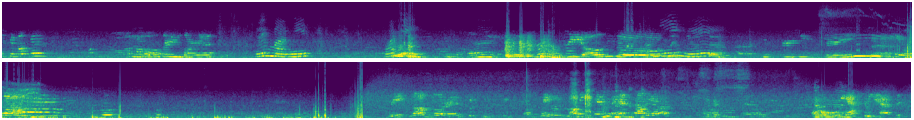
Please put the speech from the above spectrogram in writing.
Pick them up then. Are you, Laura? Hey, mommy. Mommy. Mommy. Three also. Mommy. Three. Wow. Great job, Lauren. Okay, Mommy Kim and Talia. Oh, we actually have this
